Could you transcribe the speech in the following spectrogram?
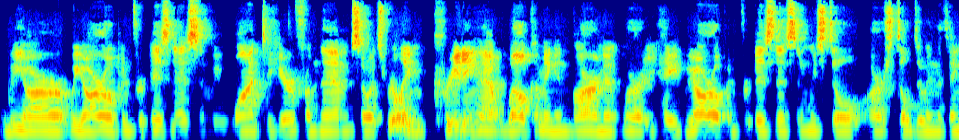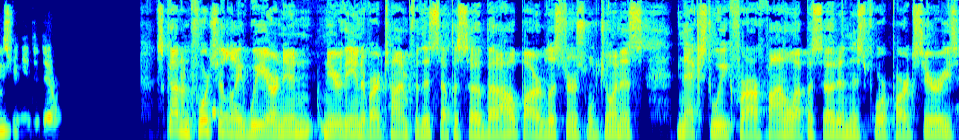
we are we are open for business and we want to hear from them. So it's really creating that welcoming environment where hey, we are open for business and we still are still doing the things we need to do. Scott, unfortunately, we are in, near the end of our time for this episode, but I hope our listeners will join us next week for our final episode in this four part series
